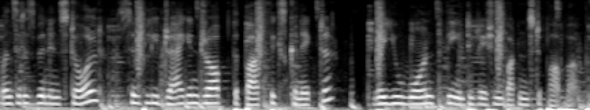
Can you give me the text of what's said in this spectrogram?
Once it has been installed, simply drag and drop the Pathfix connector where you want the integration buttons to pop up.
